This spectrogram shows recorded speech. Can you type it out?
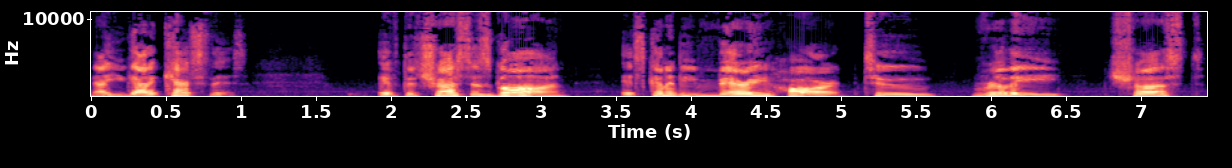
Now, you got to catch this. If the trust is gone, it's going to be very hard to really trust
